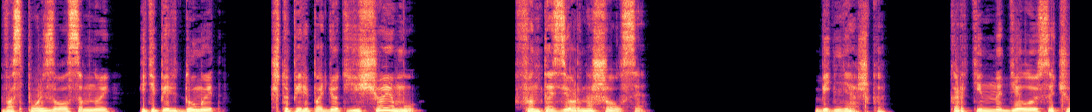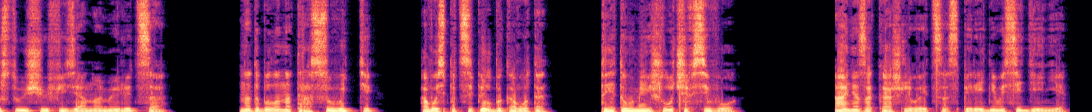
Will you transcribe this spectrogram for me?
Воспользовался мной и теперь думает, что перепадет еще ему? Фантазер нашелся. Бедняжка. Картинно делаю сочувствующую физиономию лица. Надо было на трассу выйти. а Авось подцепил бы кого-то. Ты это умеешь лучше всего. Аня закашливается с переднего сиденья,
